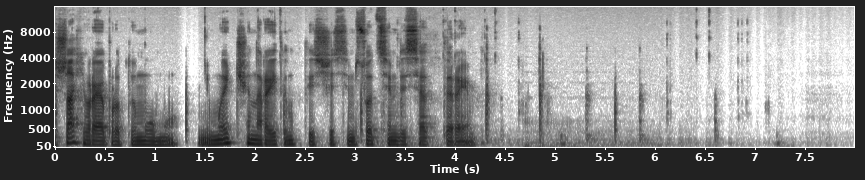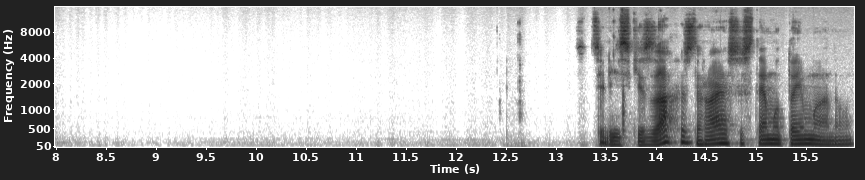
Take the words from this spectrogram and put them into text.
шахів грає проти Муму. Німеччина рейтинг 1773. Сицилійський захист грає систему Тайманова.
